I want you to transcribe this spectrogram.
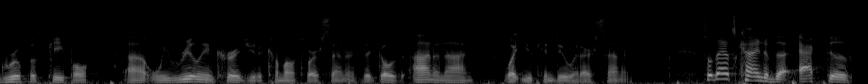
group of people. Uh, we really encourage you to come out to our centers. It goes on and on what you can do at our centers. So that's kind of the active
